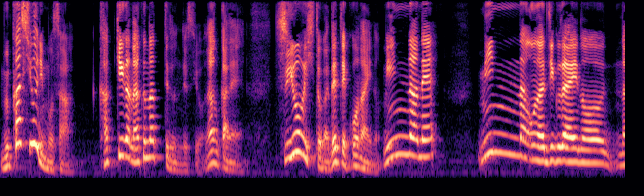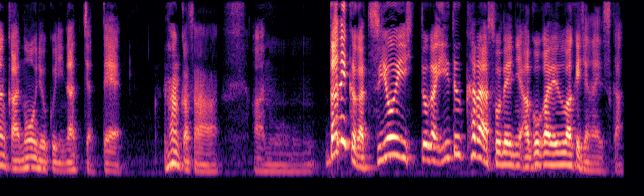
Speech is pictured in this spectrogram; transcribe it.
昔よりもさ、活気がなくなってるんですよ。なんかね、強い人が出てこないの。みんなね、みんな同じぐらいの、なんか能力になっちゃって、なんかさ、あのー、誰かが強い人がいるからそれに憧れるわけじゃないですか。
